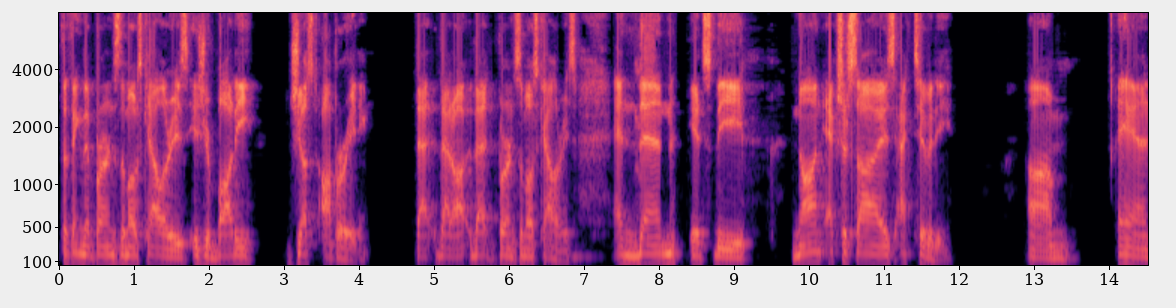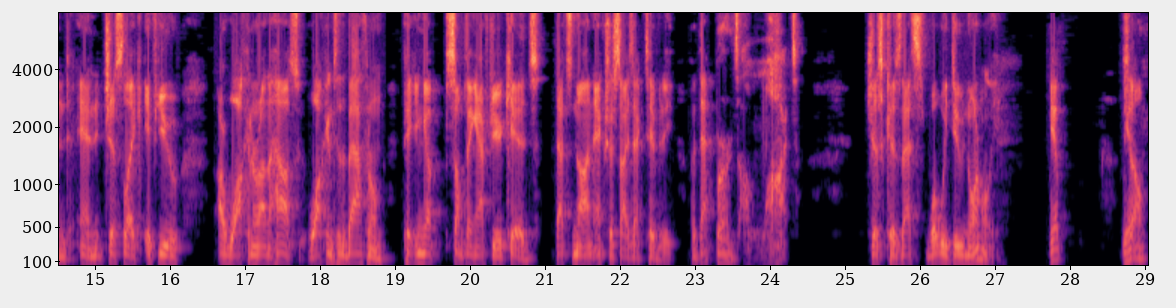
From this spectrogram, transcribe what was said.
the thing that burns the most calories is your body just operating. That, that, uh, that burns the most calories. And then it's the non exercise activity. Um, and, and just like if you are walking around the house, walking to the bathroom, picking up something after your kids, That's non-exercise activity, but that burns a lot just because that's what we do normally. Yep. Yep. So,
